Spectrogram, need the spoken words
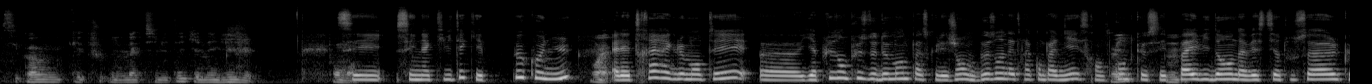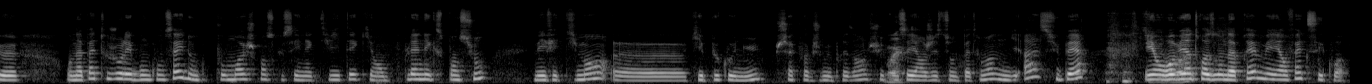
c'est quand même quelque une activité qui est négligée. C'est une activité qui est peu connue, Ouais. elle est très réglementée, euh, il y a plus en plus de demandes parce que les gens ont besoin d'être accompagnés, ils se rendent Oui. compte que c'est Mm. pas évident d'investir tout seul, que on n'a pas toujours les bons conseils, donc pour moi je pense que c'est une activité qui est en pleine expansion, mais effectivement euh, qui est peu connue. Chaque fois que je me présente, je suis Ouais. conseiller en gestion de patrimoine, on me dit ah super, et on revient trois secondes après, mais en fait c'est quoi?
